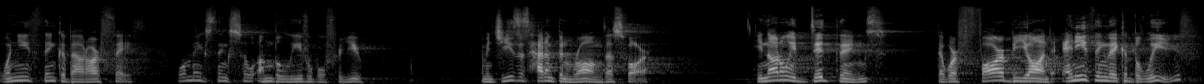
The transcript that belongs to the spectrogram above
When you think about our faith, what makes things so unbelievable for you? I mean, Jesus hadn't been wrong thus far. He not only did things that were far beyond anything they could believe,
